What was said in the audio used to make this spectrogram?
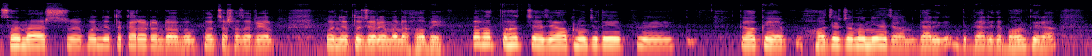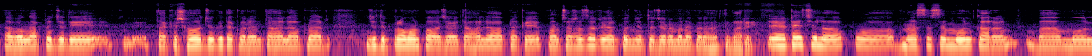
ছয় মাস পর্যন্ত কারাদণ্ড এবং পঞ্চাশ হাজার রিয়াল পর্যন্ত জরিমানা হবে। এর অর্থ হচ্ছে যে আপনি যদি কাউকে হজের জন্য নিয়ে যান, গাড়ি, গাড়িতে বহন করা এবং আপনি যদি তাকে সহযোগিতা করেন, তাহলে আপনার যদি প্রমাণ পাওয়া যায়, তাহলে আপনাকে পঞ্চাশ হাজার রিয়াল পর্যন্ত জরিমানা করা হতে পারে। এটাই ছিল মেসেজের মূল কারণ বা মূল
